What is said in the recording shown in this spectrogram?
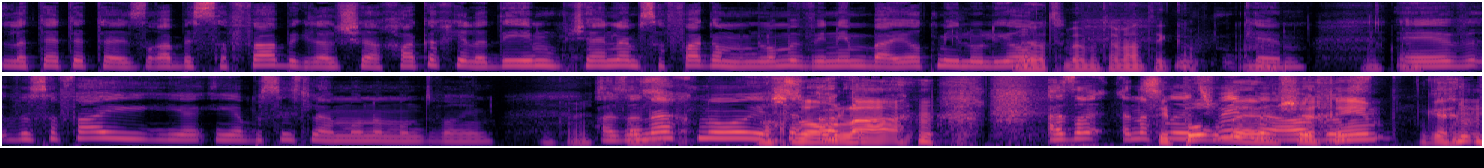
לתת את העזרה בשפה, בגלל שאחר כך ילדים שאין להם שפה, גם הם לא מבינים בעיות מילוליות. להיות במתמטיקה. כן. אוקיי. אה, ו- ושפה היא, היא, הבסיס להמון המון דברים. אוקיי. אז, אנחנו... יש- נחזור אוקיי. אז אנחנו יושבים באוגוסט. בהמשכים. כן.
